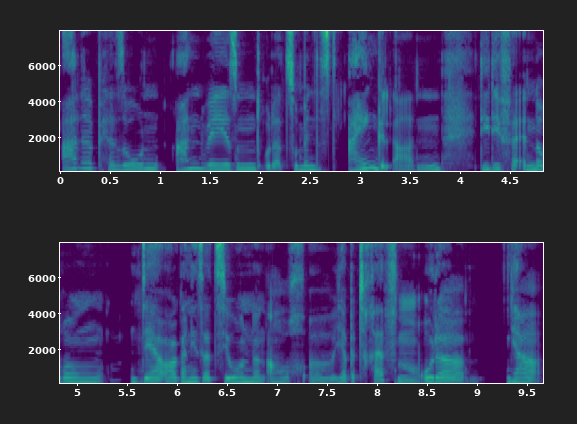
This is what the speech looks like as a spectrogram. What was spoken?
alle Personen anwesend oder zumindest eingeladen, die die Veränderung der Organisation dann auch äh, ja betreffen oder ja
